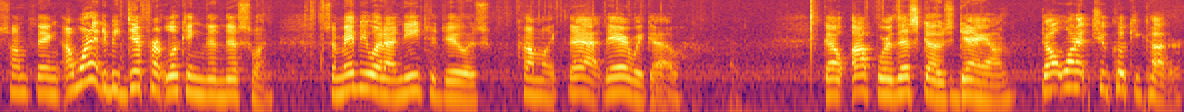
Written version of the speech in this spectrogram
something. I want it to be different looking than this one. So maybe what I need to do is come like that. There we go. Go up where this goes down. Don't want it too cookie cutter.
